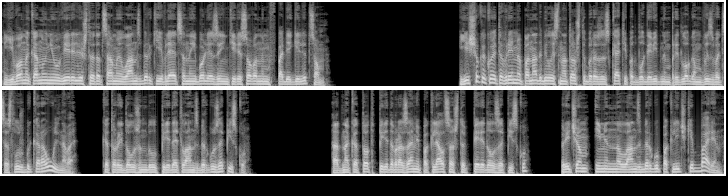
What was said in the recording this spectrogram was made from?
Его накануне уверили, что этот самый Ландсберг является наиболее заинтересованным в побеге лицом. Еще какое-то время понадобилось на то, чтобы разыскать и под благовидным предлогом вызвать со службы караульного, который должен был передать Ландсбергу записку. Однако тот перед образами поклялся, что передал записку, причем именно Ландсбергу по кличке Барин,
